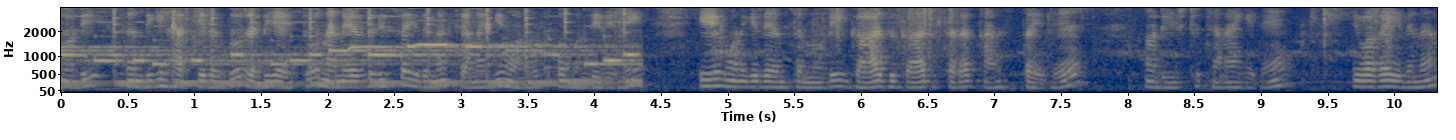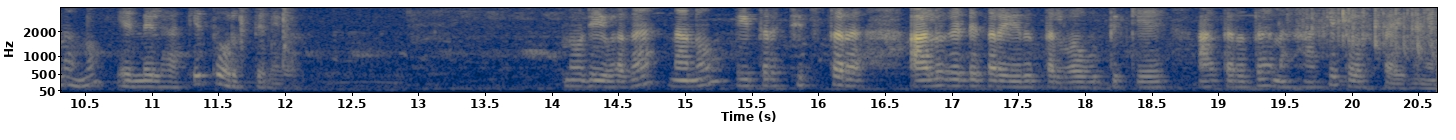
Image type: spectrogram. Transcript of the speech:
ನೋಡಿ, ಸಂಡಿಗೆ ಹಾಕಿರೋದು ರೆಡಿ ಆಯಿತು. ನಾನು ಎರಡು ದಿವಸ ಇದನ್ನು ಚೆನ್ನಾಗಿ ಒಣಗಿಸ್ಕೊಂಡು ಬಂದಿದ್ದೀನಿ. ಹೇಗೆ ಒಣಗಿದೆ ಅಂತ ನೋಡಿ ಗಾಜು ಗಾಜು ಥರ ಕಾಣಿಸ್ತಾ ಇದೆ. ನೋಡಿ ಎಷ್ಟು ಚೆನ್ನಾಗಿದೆ. ಇವಾಗ ಇದನ್ನು ನಾನು ಎಣ್ಣೆಲಿ ಹಾಕಿ ತೋರಿಸ್ತೀನಿ ಇವಾಗ. ನೋಡಿ ಇವಾಗ ನಾನು ಈ ಥರ ಚಿಪ್ಸ್ ಥರ, ಆಲೂಗಡ್ಡೆ ಥರ ಇರುತ್ತಲ್ವ ಉದ್ದಕ್ಕೆ, ಆ ಥರದ್ದು ನಾನು ಹಾಕಿ ತೋರಿಸ್ತಾ ಇದ್ದೀನಿ.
